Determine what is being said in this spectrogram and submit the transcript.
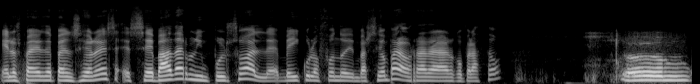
en los planes de pensiones se va a dar un impulso al vehículo fondo de inversión para ahorrar a largo plazo? Um,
